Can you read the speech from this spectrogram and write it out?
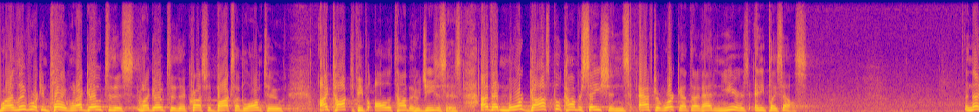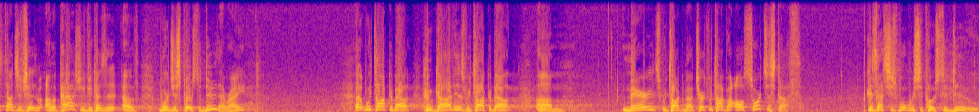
where I live, work, and play, when I go to this, when I go to the CrossFit box I belong to, I talk to people all the time about who Jesus is. I've had more gospel conversations after workout than I've had in years anyplace else. And that's not just because I'm a pastor, it's because of we're just supposed to do that, right? Uh, we talk about who God is, we talk about um, marriage, we talk about church, we talk about all sorts of stuff because that's just what we're supposed to do.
